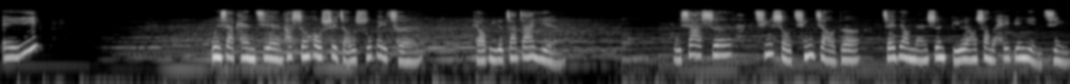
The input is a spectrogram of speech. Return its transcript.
哎，问夏看见他身后睡着的苏佩成，调皮的眨眨眼，俯下身轻手轻脚的摘掉男生鼻梁上的黑边眼镜。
